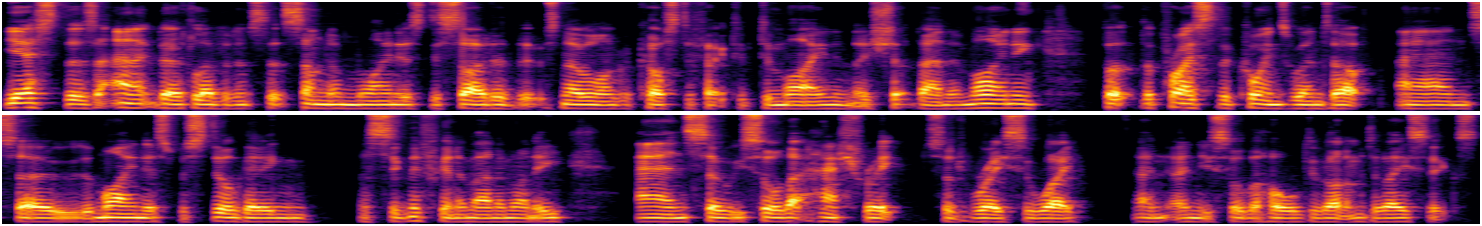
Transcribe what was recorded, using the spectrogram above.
yes, there's anecdotal evidence that some miners decided that it was no longer cost effective to mine and they shut down their mining, but the price of the coins went up, and so the miners were still getting a significant amount of money, and so we saw that hash rate sort of race away, and, and you saw the whole development of ASICs.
